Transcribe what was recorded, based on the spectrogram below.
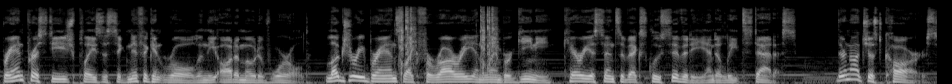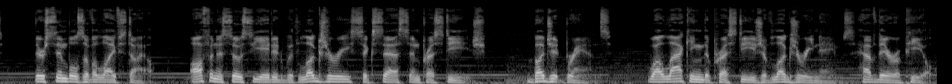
Brand prestige plays a significant role in the automotive world. Luxury brands like Ferrari and Lamborghini carry a sense of exclusivity and elite status. They're not just cars, they're symbols of a lifestyle, often associated with luxury, success, and prestige. Budget brands, while lacking the prestige of luxury names, have their appeal.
